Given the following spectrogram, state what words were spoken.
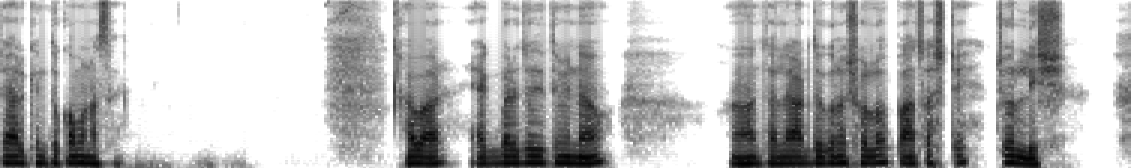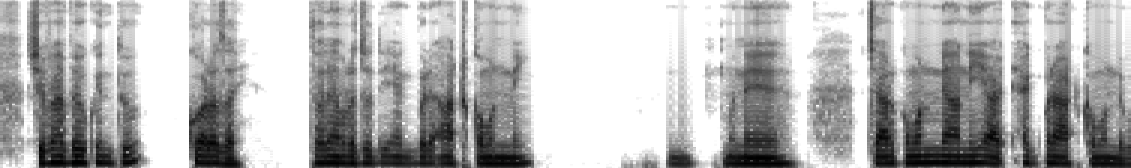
চার কিন্তু কমন আছে। আবার একবারে যদি তুমি নাও তাহলে আট দুগুণে ষোলো, পাঁচ আষ্টে চল্লিশ। সেভাবেও কিন্তু করা যায়। তাহলে আমরা যদি একবারে আট কমন নেই মানে চার কমন না আর একবারে আট কমন নেব।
